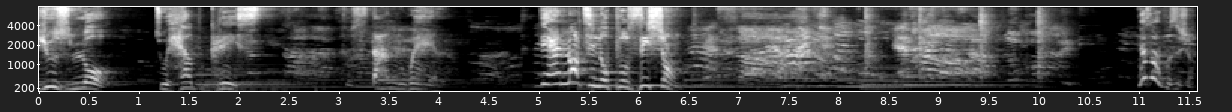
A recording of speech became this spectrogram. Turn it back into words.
Use law to help grace to stand well. They are not in opposition. Yes, sir. Yes, sir. There's no opposition.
